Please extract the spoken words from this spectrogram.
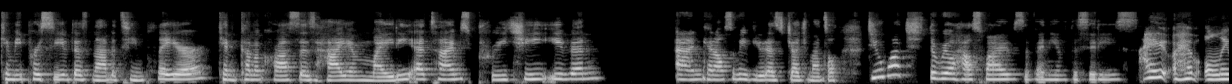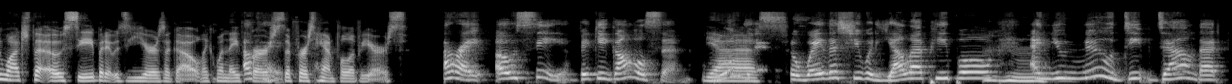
can be perceived as not a team player, can come across as high and mighty at times, preachy even, and can also be viewed as judgmental. Do you watch The Real Housewives of any of the cities? I have only watched the OC, but it was years ago, like when they first, the first handful of years. All right, OC, Vicki Gunvalson. Yes. The way that she would yell at people. Mm-hmm. And you knew deep down that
